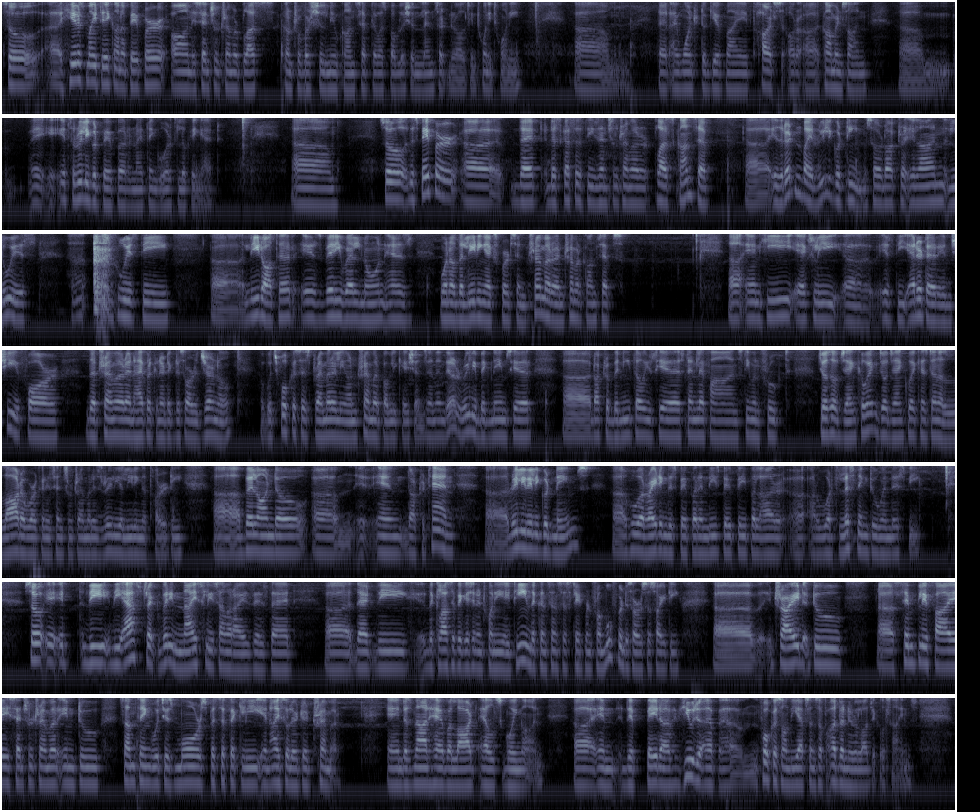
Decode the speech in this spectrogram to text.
So uh, here's my take on a paper on essential tremor plus, controversial new concept that was published in Lancet Neurology in 2020. Um, that I wanted to give my thoughts or uh, comments on. Um, it's a really good paper and I think worth looking at. Um, so this paper uh, that discusses the essential tremor plus concept uh, is written by a really good team. So Dr. Elan Louis, who is the uh, lead author, is very well known as one of the leading experts in tremor and tremor concepts. Uh, and he actually uh, is the editor in chief for the Tremor and Hyperkinetic Disorder Journal, which focuses primarily on tremor publications. And then there are really big names here. Uh, Dr. Benito is here, Stanley Fahn, Stephen Frucht, Joseph Jankovic. Joe Jankovic has done a lot of work in essential tremor, is really a leading authority. Uh, Bill Ondo um, and Dr. Tan, uh, really, really good names uh, who are writing this paper, and these people are, uh, are worth listening to when they speak. So it, it the the abstract very nicely summarizes that uh, that the the classification in 2018, the consensus statement from Movement Disorder Society, uh, tried to uh, simplify essential tremor into something which is more specifically an isolated tremor and does not have a lot else going on. Uh, and they paid a huge uh, um, focus on the absence of other neurological signs.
